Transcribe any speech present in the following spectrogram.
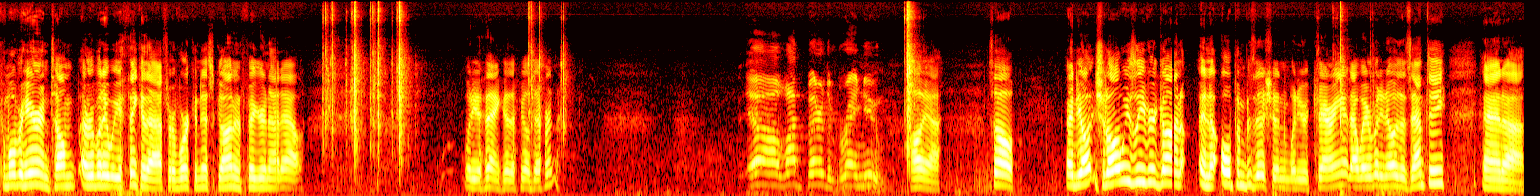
come over here and tell everybody what you think of that after working this gun and figuring that out. What do you think? Does it feel different? Yeah, a lot better than brand new. Oh yeah. So, and you should always leave your gun in an open position when you're carrying it. That way everybody knows it's empty. And uh,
